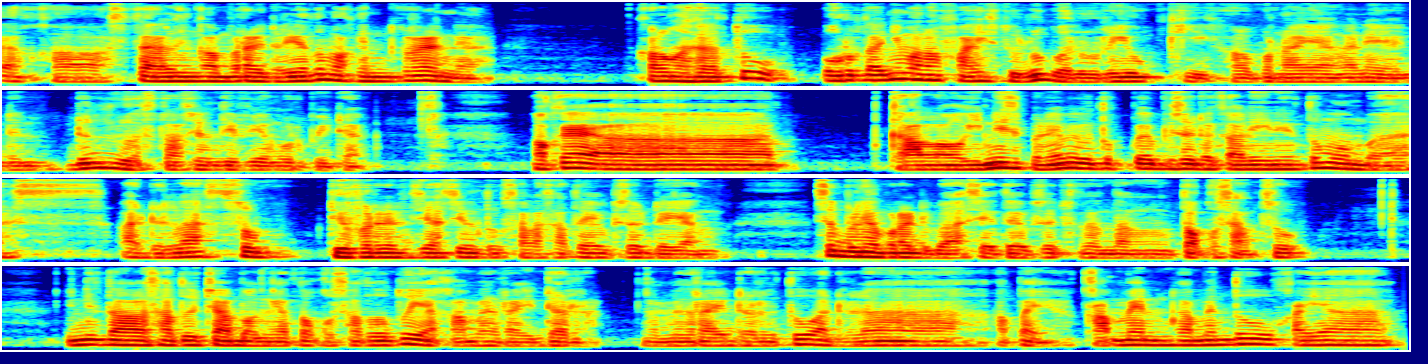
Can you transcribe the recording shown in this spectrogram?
eh, styling Kamen Rider-nya tuh makin keren ya. Kalau nggak salah tuh urutannya malah Vice dulu baru Ryuki kalau penayangannya ya dan itu dua stasiun TV yang berbeda. Oke uh, kalau ini sebenarnya untuk episode kali ini tuh membahas adalah sub diferensiasi untuk salah satu episode yang sebelumnya pernah dibahas yaitu episode tentang tokusatsu. Ini salah satu cabangnya tokusatsu tuh ya Kamen Rider. Kamen Rider itu adalah apa ya? Kamen Kamen tuh kayak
